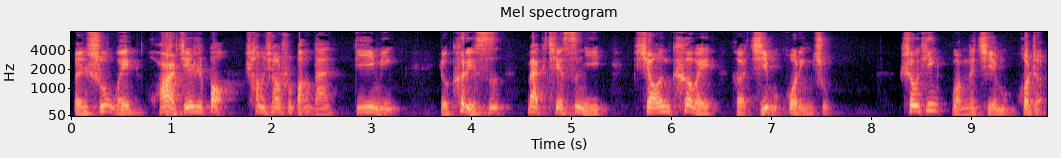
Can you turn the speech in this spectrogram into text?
本书为《华尔街日报》畅销书榜单第一名，由克里斯·麦克切斯尼、肖恩·科维和吉姆·霍林著。收听我们的节目或者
